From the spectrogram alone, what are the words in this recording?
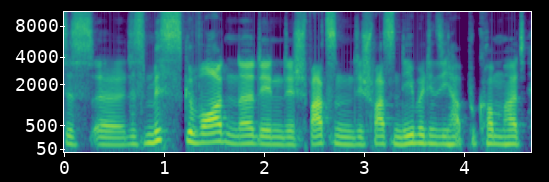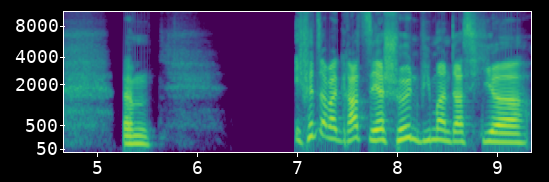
des, äh, des Mists geworden, ne? den, den, schwarzen, den schwarzen Nebel, den sie abbekommen hat. Ähm, ich finde es aber gerade sehr schön, wie man das hier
